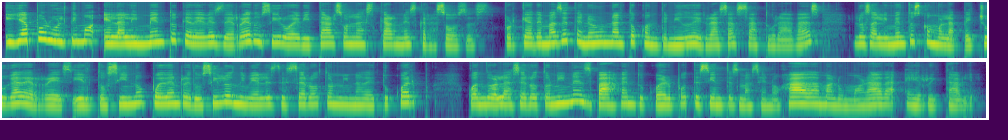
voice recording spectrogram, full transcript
Y ya por último, el alimento que debes de reducir o evitar son las carnes grasosas, porque además de tener un alto contenido de grasas saturadas, los alimentos como la pechuga de res y el tocino pueden reducir los niveles de serotonina de tu cuerpo. Cuando la serotonina es baja en tu cuerpo, te sientes más enojada, malhumorada e irritable.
